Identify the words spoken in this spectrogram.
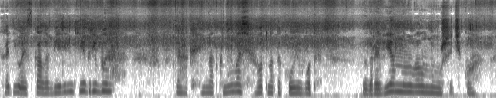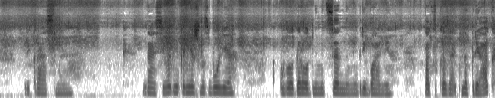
Ходила, искала беленькие грибы. Так, и наткнулась вот на такую вот здоровенную волнушечку. Прекрасную. Да, сегодня, конечно, с более благородными ценными грибами так сказать, напряг.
